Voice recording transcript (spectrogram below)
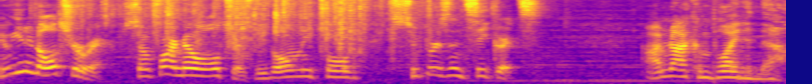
Can we get an Ultra Rare? So far, no Ultras. We've only pulled Supers and Secrets. I'm not complaining, though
